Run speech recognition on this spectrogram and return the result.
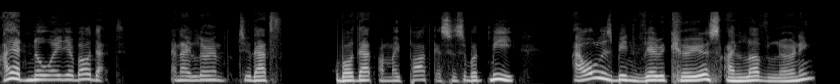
I had no idea about that, and I learned to that about that on my podcast. It's about me. I've always been very curious. I love learning,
